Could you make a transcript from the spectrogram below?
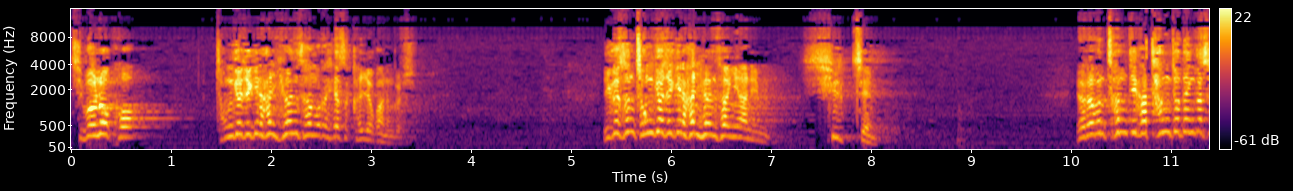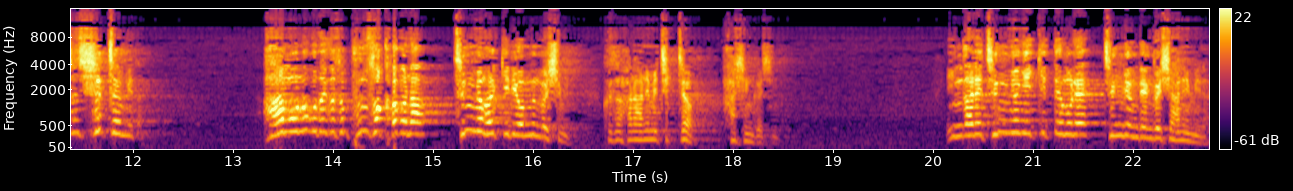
집어넣고 종교적인 한 현상으로 해석하려고 하는 것입니다. 이것은 종교적인 한 현상이 아닙니다. 실제. 여러분, 천지가 창조된 것은 실제입니다. 아무 누구도 이것은 분석하거나 증명할 길이 없는 것입니다. 그것은 하나님이 직접 하신 것입니다. 인간의 증명이 있기 때문에 증명된 것이 아닙니다.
